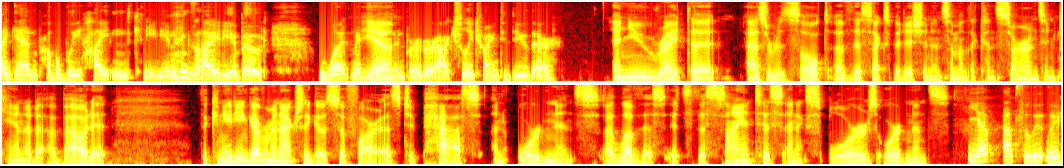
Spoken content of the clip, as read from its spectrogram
again probably heightened Canadian anxiety about what Macmillan yeah. and Byrd were actually trying to do there. And you write that as a result of this expedition and some of the concerns in Canada about it, the Canadian government actually goes so far as to pass an ordinance. I love this. It's the Scientists and Explorers Ordinance. Yep, absolutely.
